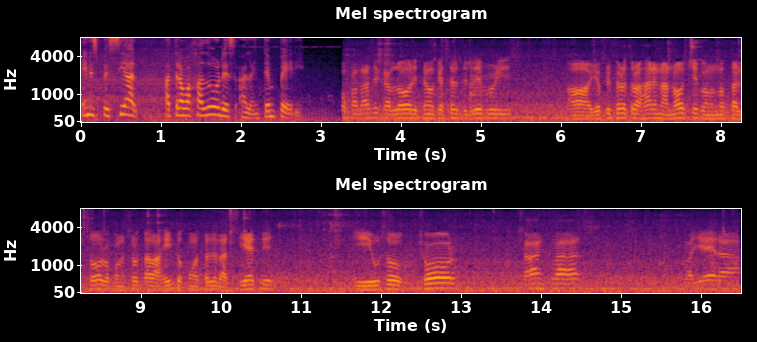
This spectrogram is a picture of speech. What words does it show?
en especial a trabajadores a la intemperie. Ojalá hace calor y tengo que hacer deliveries. Ah, yo prefiero trabajar en la noche cuando no está el sol o cuando el sol está bajito, como después de las 7 y uso short, chanclas, playera.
